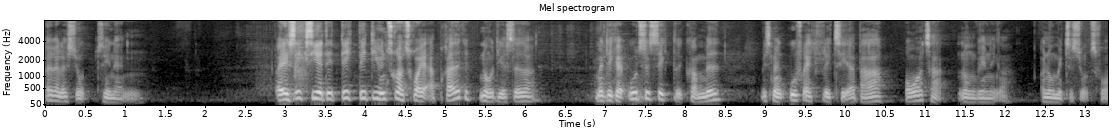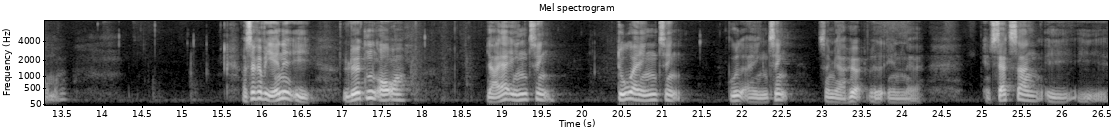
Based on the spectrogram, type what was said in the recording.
og i relation til hinanden. Og jeg skal ikke sige, at det, det, det de ønsker, tror jeg, at prædike nogle af de her steder. Men det kan utilsigtet komme med, hvis man ureflekteret bare overtager nogle vendinger og nogle meditationsformer. Og så kan vi ende i lykken over, jeg er ingenting, du er ingenting, Gud er ingenting, som jeg har hørt ved en, øh, en satsang i, i,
